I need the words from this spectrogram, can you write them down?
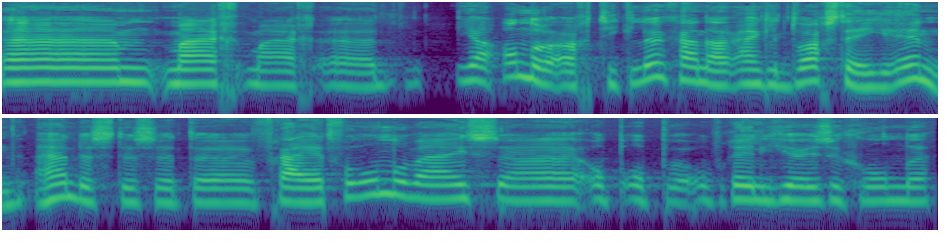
Um, maar maar uh, ja, andere artikelen gaan daar eigenlijk dwars tegen in. Hè? Dus, dus het vrijheid voor onderwijs op, op, op religieuze gronden,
